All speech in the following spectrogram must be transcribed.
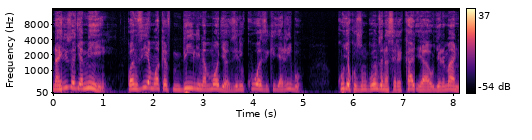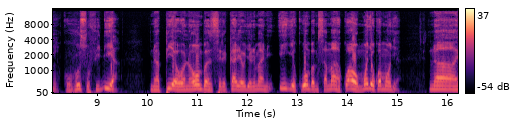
Na hizo jamii kuanzia mwaka elfu mbili na moja zilikuwa zikijaribu kuja kuzungumza na serikali ya Ujerumani kuhusu fidia, na pia wanaomba serikali ya Ujerumani ije kuomba msamaha kwao moja kwa moja, na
